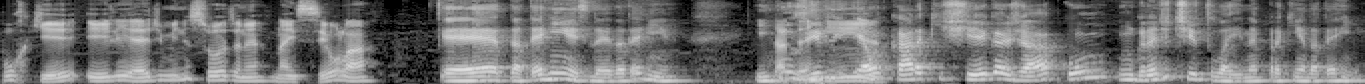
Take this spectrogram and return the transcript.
porque ele é de Minnesota, né? Nasceu lá. É, da terrinha esse daí, é da terrinha. Inclusive, da terrinha. é um cara que chega já com um grande título aí, né, para quem é da terrinha.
